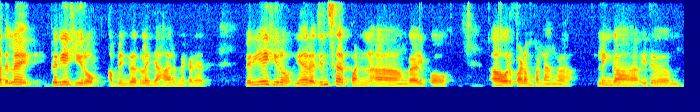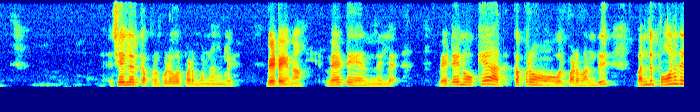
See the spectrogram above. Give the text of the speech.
அதெல்லாம் பெரிய ஹீரோ அப்படிங்கிறதுலாம் யாருமே கிடையாது. பெரிய ஹீரோ ஏன் ரஜினி சார் பண்ணாங்க இப்போ? ஆஹ் ஒரு படம் பண்ணாங்க. லிங்கா இது ஜெயிலருக்கு அப்புறம் கூட ஒரு படம் பண்ணாங்களே. வேட்டையனா? வேட்டையன் இல்லை. வேட்டையன் ஓகே அதுக்கப்புறம் ஒரு படம் வந்து வந்து போனதே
